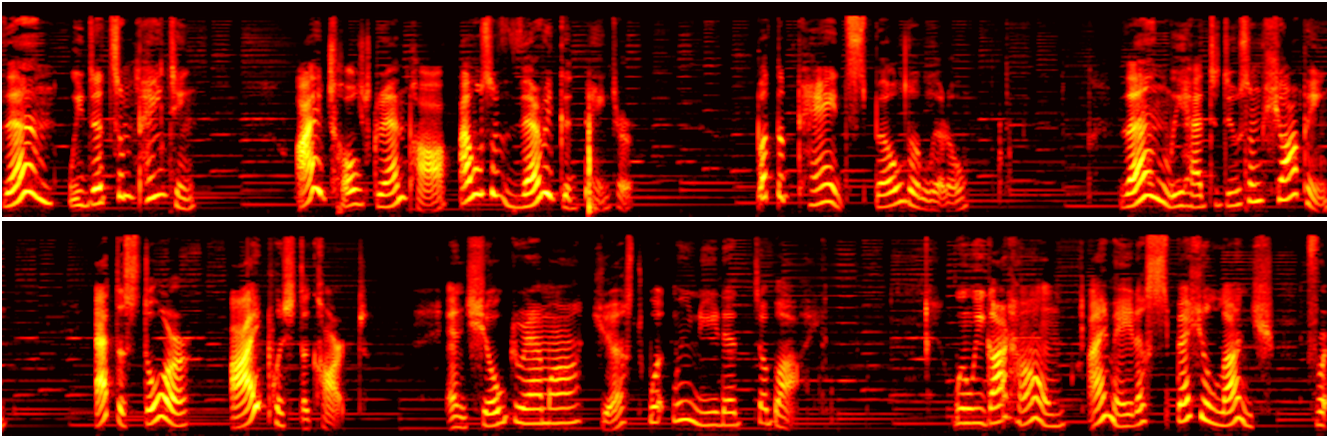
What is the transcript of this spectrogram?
Then we did some painting. I told Grandpa I was a very good painter, but the paint spilled a little. Then we had to do some shopping. At the store, I pushed the cart and showed Grandma just what we needed to buy. When we got home, I made a special lunch for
